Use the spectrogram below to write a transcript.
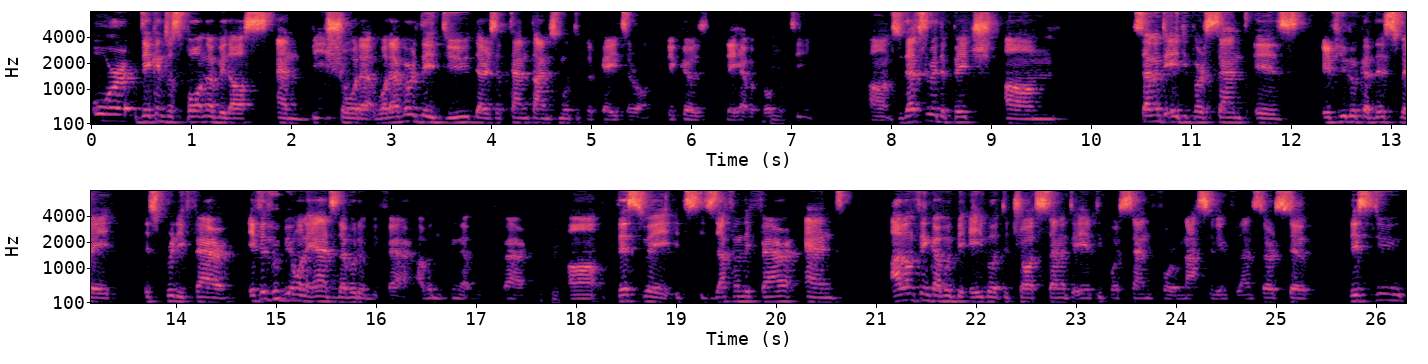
Or they can just partner with us and be sure that whatever they do there's a 10 times multiplicator on because they have a proper team. Um, so that's really the pitch. Um, 70 80 percent is if you look at this way it's pretty fair. If it would be only ads that wouldn't be fair. I wouldn't think that would be fair. Uh, this way it's, it's definitely fair and i don't think i would be able to charge 70 80% for massive influencers so these two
